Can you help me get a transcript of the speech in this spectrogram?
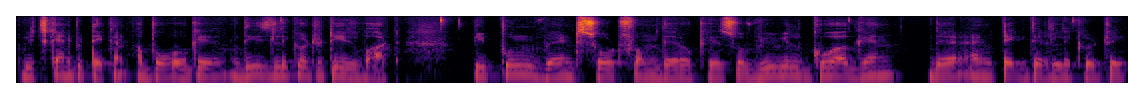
which can be taken above okay? These liquidity is what? People went short from there okay? So we will go again there and take their liquidity.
